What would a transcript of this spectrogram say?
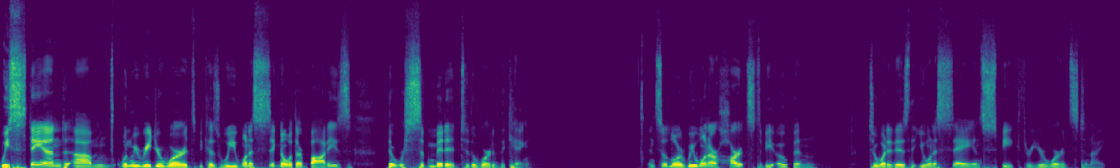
we stand um, when we read your words because we want to signal with our bodies that we're submitted to the word of the King. And so, Lord, we want our hearts to be open to what it is that you want to say and speak through your words tonight.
